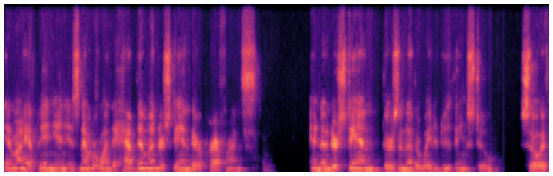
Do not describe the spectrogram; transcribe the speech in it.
in my opinion, is number one, to have them understand their preference and understand there's another way to do things too. So if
